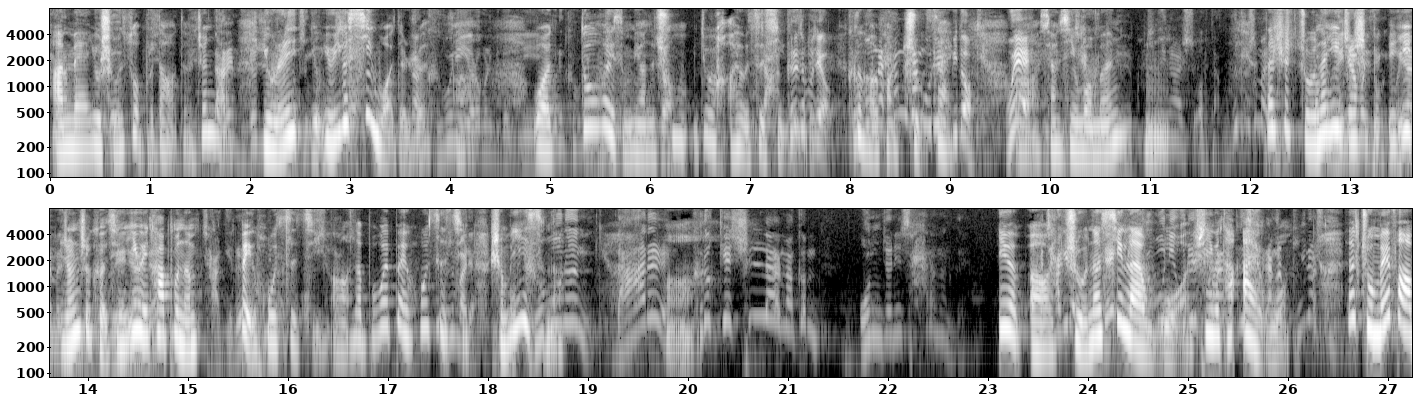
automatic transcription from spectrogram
阿门！有什么做不到的？真的，有人有有一个信我的人啊，我都会怎么样的充，就是很有自信。更何况主在啊，相信我们，嗯。但是主呢一直是。一人之可亲，因为他不能背乎自己啊，那不会背乎自己，什么意思呢？啊，因为呃，主呢信赖我是因为他爱我，那主没法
